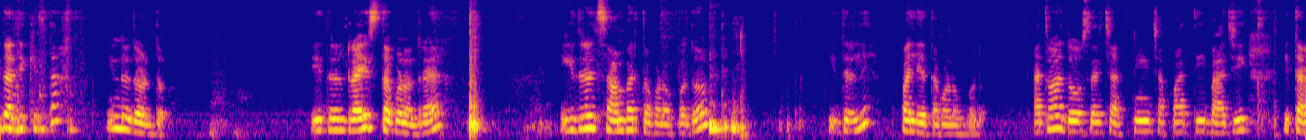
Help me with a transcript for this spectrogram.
ಇದು ಅದಕ್ಕಿಂತ ಇನ್ನೂ ದೊಡ್ಡದು. ಇದರಲ್ಲಿ ರೈಸ್ ತಗೊಂಡೋದ್ರೆ, ಇದರಲ್ಲಿ ಸಾಂಬಾರು ತಗೊಂಡೋಗ್ಬೋದು, ಇದರಲ್ಲಿ ಪಲ್ಯ ತಗೊಂಡೋಗ್ಬೋದು, ಅಥವಾ ದೋಸೆ, ಚಟ್ನಿ, ಚಪಾತಿ, ಬಾಜಿ, ಈ ಥರ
